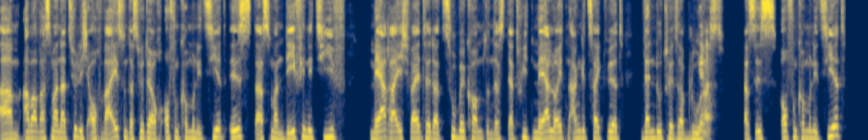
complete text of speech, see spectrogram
Ähm, aber was man natürlich auch weiß, und das wird ja auch offen kommuniziert, ist, dass man definitiv mehr Reichweite dazu bekommt und dass der Tweet mehr Leuten angezeigt wird, wenn du Twitter Blue Genau. hast. Das ist offen kommuniziert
